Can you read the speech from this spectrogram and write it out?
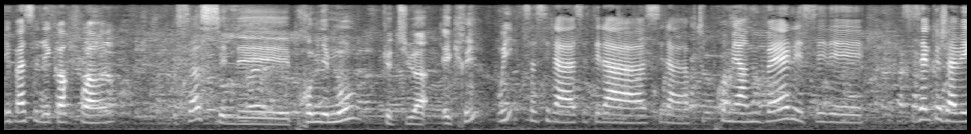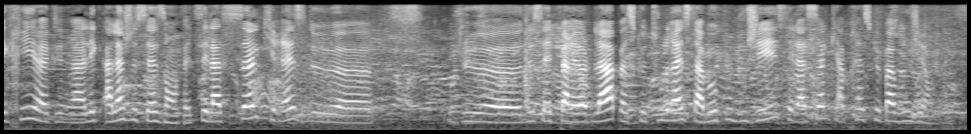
et pas ce décor foireux. Ça, c'est les premiers mots que tu as écrits. Oui, ça c'est la, c'était la, toute première nouvelle et c'est, celle que j'avais écrite à l'âge de 16 ans en fait. C'est la seule qui reste de, euh, de, euh, de cette période-là parce que tout le reste a beaucoup bougé. C'est la seule qui a presque pas bougé en fait.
